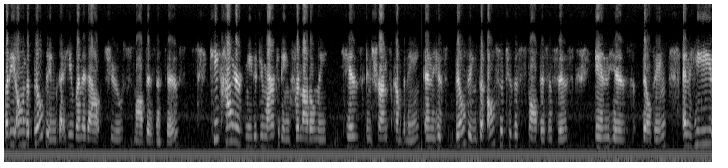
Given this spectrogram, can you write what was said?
but he owned a building that he rented out to small businesses. He hired me to do marketing for not only his insurance company and his building, but also to the small businesses in his building. And he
